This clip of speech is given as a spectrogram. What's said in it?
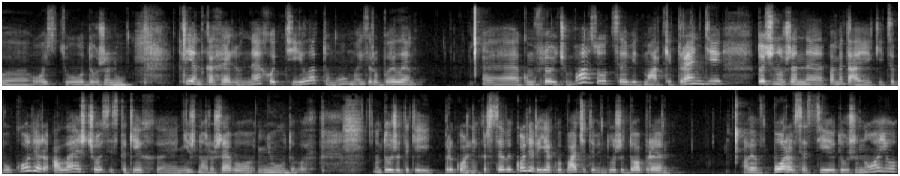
е, ось цю довжину. Клієнтка гелю не хотіла, тому ми зробили камуфлюючу базу. Це від марки Trendy. Точно вже не пам'ятаю, який це був колір, але щось із таких е, ніжно-рожево-нюдових. Дуже такий прикольний, красивий колір. І як ви бачите, він дуже добре е, впорався з цією довжиною.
